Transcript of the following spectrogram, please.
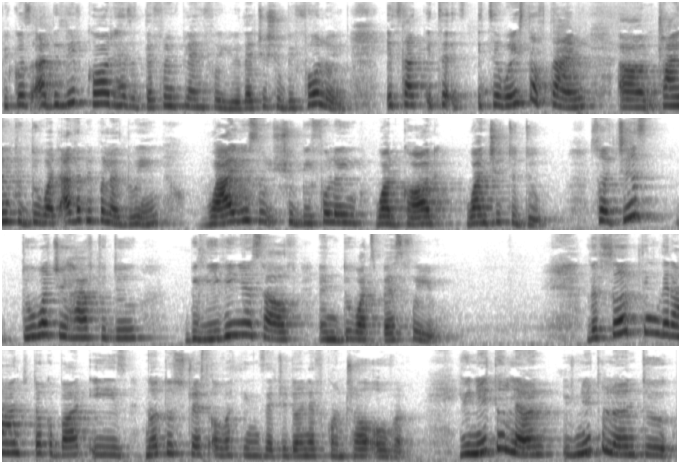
because I believe God has a different plan for you that you should be following. It's like it's a it's a waste of time um, trying to do what other people are doing while you should be following what God wants you to do. So just do what you have to do, believe in yourself, and do what's best for you. The third thing that I want to talk about is not to stress over things that you don't have control over. You need to learn, you need to learn to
